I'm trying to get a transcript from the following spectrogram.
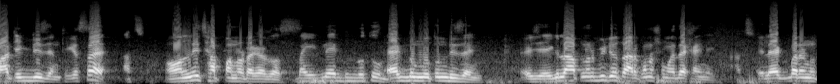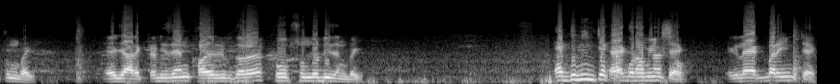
বাটিক ডিজাইন ঠিক আছে? আচ্ছা। অনলি ছাপ্পান্ন টাকা গজ। ভাই এগুলো একদম নতুন? একদম নতুন ডিজাইন। এই যে এগুলো আপনার ভিডিওতে আর কোনো সময় দেখাই নাই। আচ্ছা। একবারে নতুন ভাই। এই যে আরেকটা ডিজাইন খয়ের ভিতরে খুব সুন্দর ডিজাইন ভাই। একদম ইনটেক একদম ইনটেক। এগুলো একবার ইনটেক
